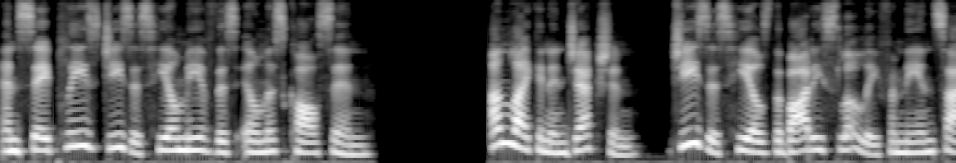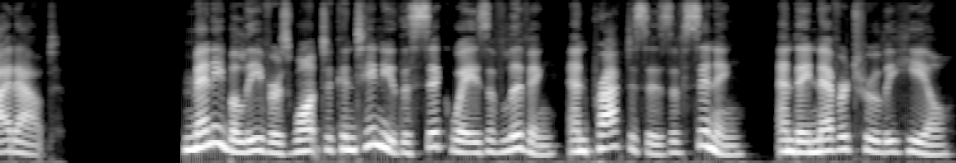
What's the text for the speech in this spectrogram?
and say, Please, Jesus, heal me of this illness called sin. Unlike an injection, Jesus heals the body slowly from the inside out. Many believers want to continue the sick ways of living and practices of sinning, and they never truly heal.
